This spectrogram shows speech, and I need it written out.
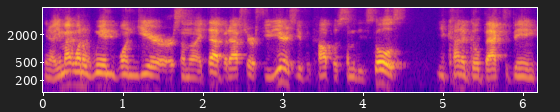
you know, you might want to win one year or something like that, but after a few years, you've accomplished some of these goals. You kind of go back to being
